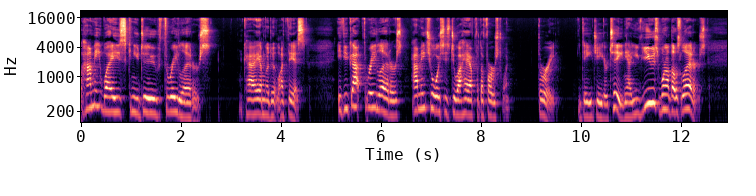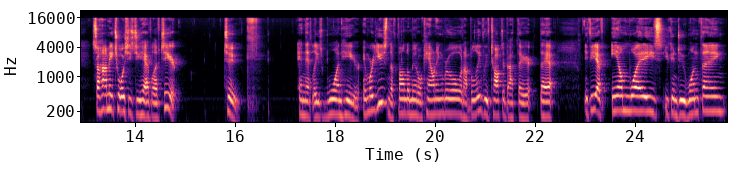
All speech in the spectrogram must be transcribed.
how many ways can you do three letters? Okay, I'm going to do it like this. If you got three letters, how many choices do I have for the first one? Three. D, G, or T. Now, you've used one of those letters. So how many choices do you have left here? Two. And that leaves one here. And we're using the fundamental counting rule, and I believe we've talked about there, that if you have M ways, you can do one thing,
